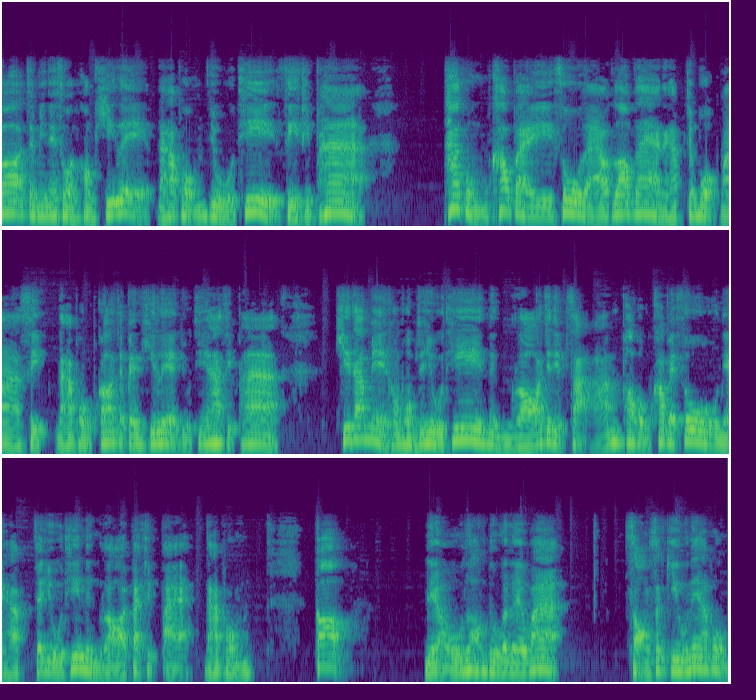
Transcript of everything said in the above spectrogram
ก็จะมีในส่วนของคีเลตนะครับผมอยู่ที่ 45 ถ้าผมเข้าไปสู้แล้วรอบแรกนะครับ จะบวกมา 10 นะครับ ผมก็จะเป็นคีเลตอยู่ที่ 55 คีดาเมจของผมจะอยู่ที่ 173 พอผมเข้าไปสู้เนี่ยครับ จะอยู่ที่ 188 นะครับผม ก็เดี๋ยวลองดูกันเลยว่า 2 สกิลเนี่ยครับผม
